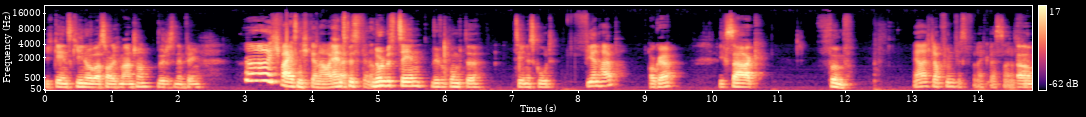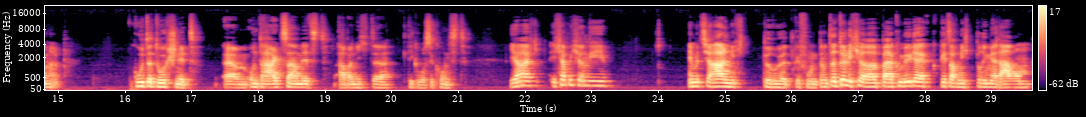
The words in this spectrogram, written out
ich gehe ins Kino, was soll ich mir anschauen? Würdest du ihn empfehlen? ah, ich weiß nicht genau. Ich 1 weiß bis genau. 0 bis 10, wie viele Punkte? 10 ist gut. Viereinhalb? Okay. Ich sag 5. Ja, ich glaube fünf ist vielleicht besser als Ähm, viereinhalb. Guter Durchschnitt. Ähm, unterhaltsam jetzt, aber nicht äh, die große Kunst. Ja, ich, ich habe mich irgendwie emotional nicht berührt gefunden. Und natürlich, äh, bei der Komödie geht es auch nicht primär darum,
